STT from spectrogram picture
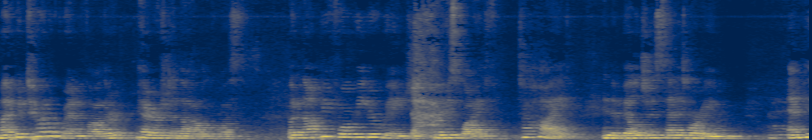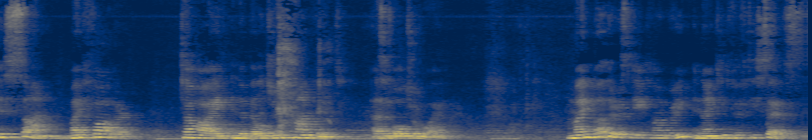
My paternal grandfather perished in the Holocaust, but not before we arranged for his wife to hide in the Belgian sanatorium, and his son, my father, to hide in the Belgian convent as an altar boy. My mother escaped Hungary in 1956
